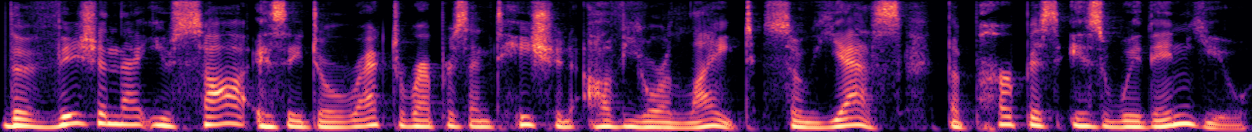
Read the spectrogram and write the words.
the vision that you saw is a direct representation of your light. So, yes, the purpose is within you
